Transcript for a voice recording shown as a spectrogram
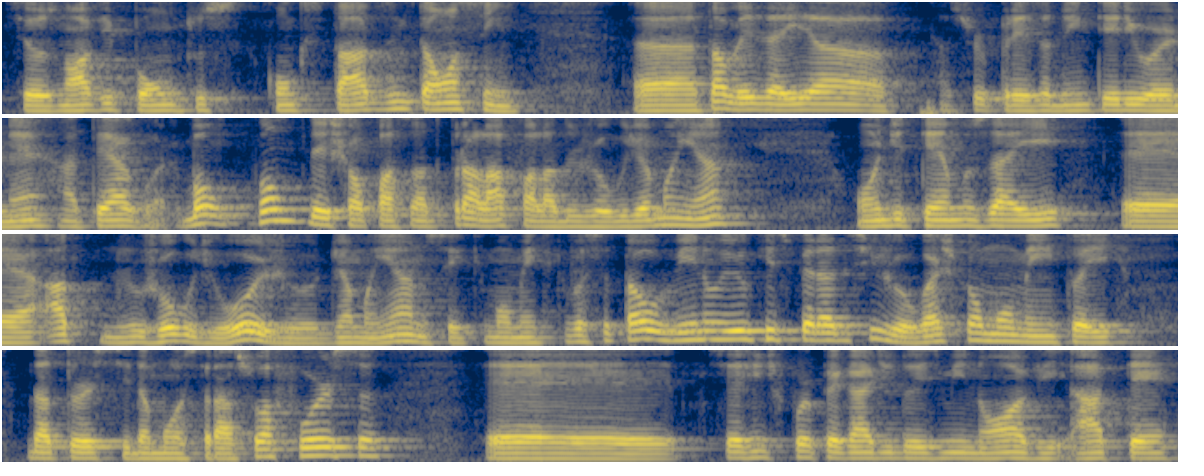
seus nove pontos conquistados, então assim, uh, talvez aí a, a, surpresa do interior, né? Até agora. Bom, vamos deixar o passado para lá, falar do jogo de amanhã, onde temos aí é, a, no jogo de hoje, ou de amanhã, não sei que momento que você está ouvindo e o que esperar desse jogo. Acho que é o momento aí da torcida mostrar a sua força. É, se a gente for pegar de 2009 até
